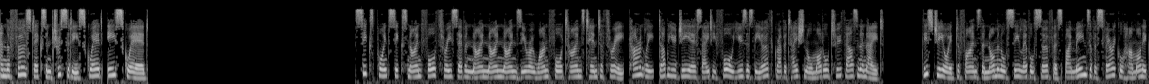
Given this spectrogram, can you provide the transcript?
and the first eccentricity squared, e squared. 6.694379999014 times 10 to 3. Currently, WGS 84 uses the Earth gravitational model 2008. This geoid defines the nominal sea level surface by means of a spherical harmonic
